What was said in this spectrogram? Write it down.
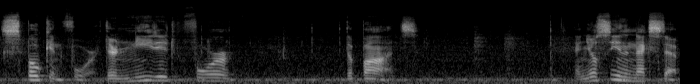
spoken for. They're needed for the bonds. And you'll see in the next step.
